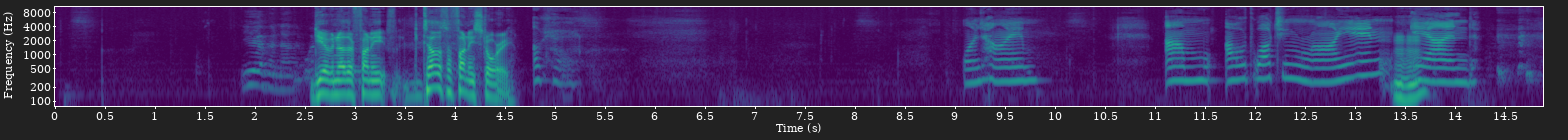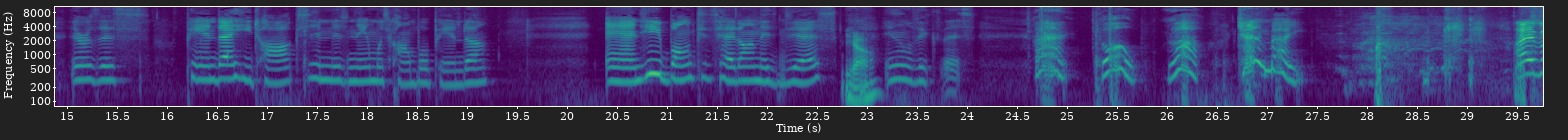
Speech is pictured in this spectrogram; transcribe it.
You have another one? Do you have another funny? Tell us a funny story. Okay. One time, um, I was watching Ryan, and there was this panda. He talks, and his name was Combo Panda. And he bonked his head on his disc, Yeah. and it was like this. Hey, go, yeah, get him, mate.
